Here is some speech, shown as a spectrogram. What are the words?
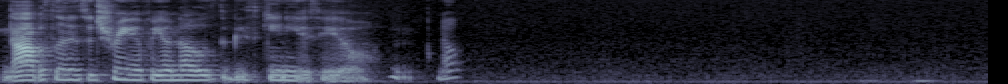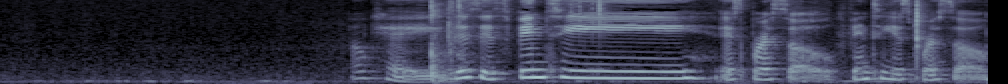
Now all of a sudden it's a trend for your nose to be skinny as hell. Okay, this is Fenty Espresso. Fenty Espresso.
